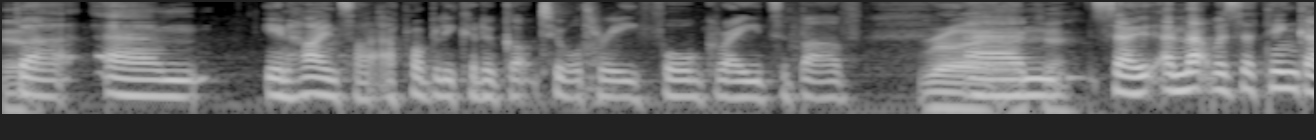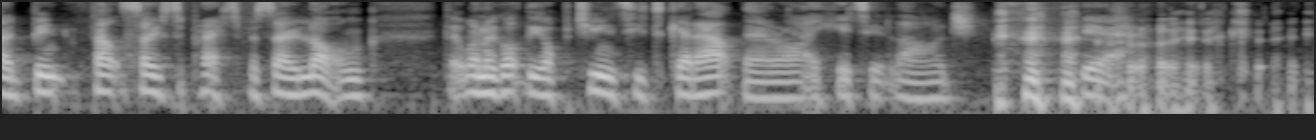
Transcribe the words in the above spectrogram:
Yeah. but um, in hindsight, I probably could have got two or three, four grades above. Right. Um, okay. So, and that was the thing I'd been felt so suppressed for so long that when I got the opportunity to get out there, I hit it large. Yeah. Right. Okay.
